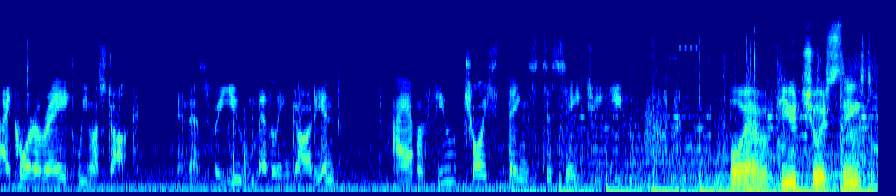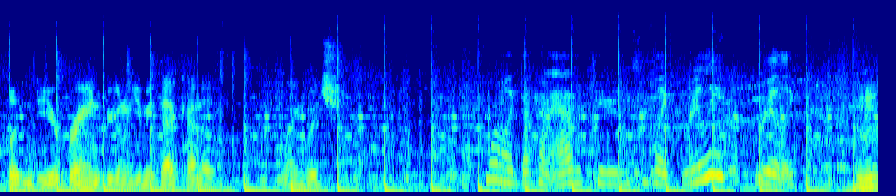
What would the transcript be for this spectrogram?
Ikora Rey, we must talk. And as for you, meddling guardian, I have a few choice things to say to you. Boy, I have a few choice things to put into your brain if you're gonna give me that kind of language. more like that kind of attitude. This is like, really? Really? Mm-hmm.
